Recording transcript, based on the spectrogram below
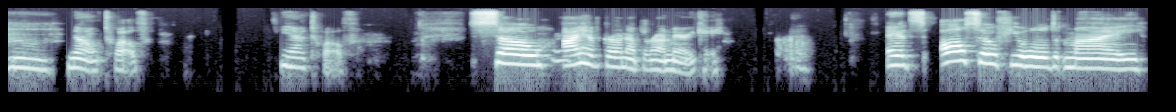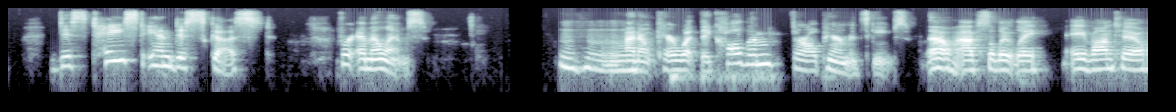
Hmm, no 12 yeah 12 so i have grown up around mary kay. It's also fueled my distaste and disgust for MLMs. Mm-hmm. I don't care what they call them, they're all pyramid schemes. Oh, absolutely. Avon, too.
